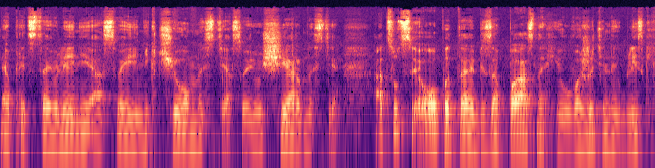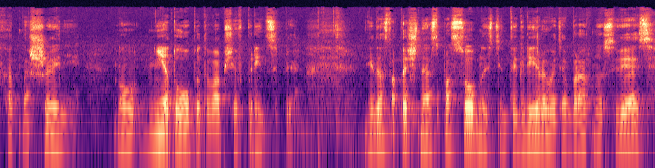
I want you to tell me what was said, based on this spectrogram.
э, представлений о своей никчемности, о своей ущербности, отсутствие опыта безопасных и уважительных близких отношений. Ну, нет опыта вообще в принципе. Недостаточная способность интегрировать обратную связь,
